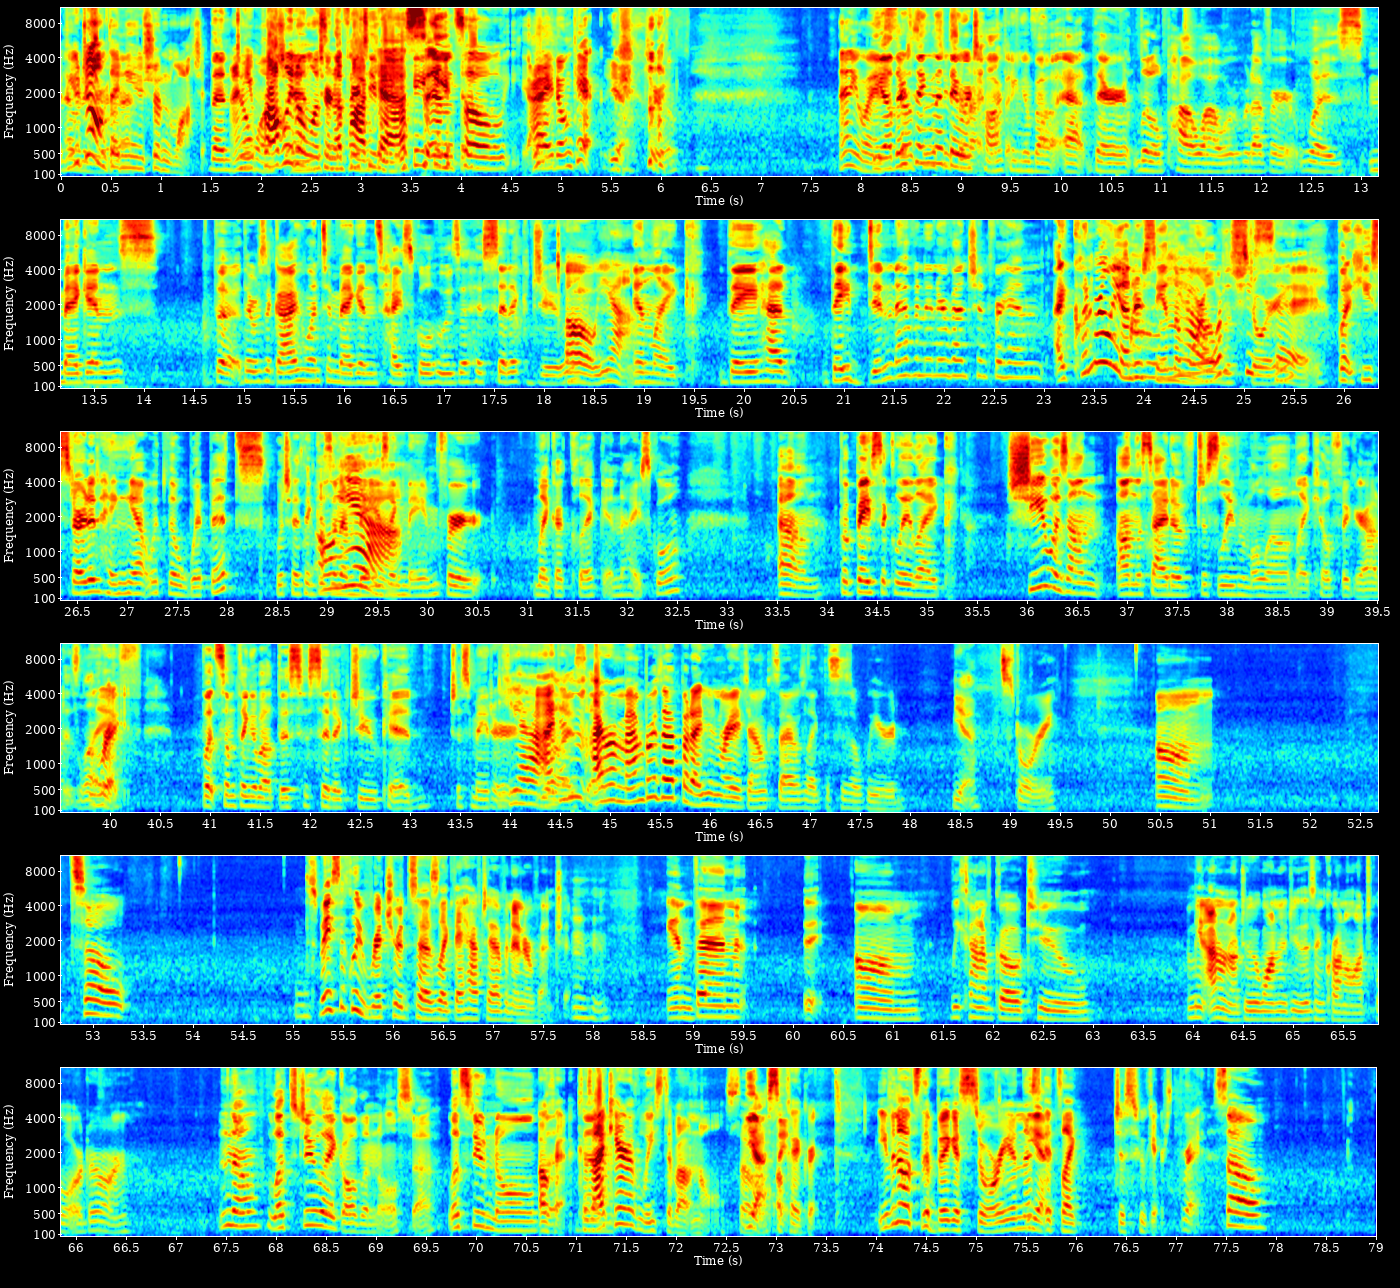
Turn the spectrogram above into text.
If I you don't, then that. you shouldn't watch it. Then and you probably don't listen to off your TV. podcasts, and so I don't care. Yeah, true. anyway, The other thing that they were talking about at their little powwow or whatever was Megan's. The there was a guy who went to Megan's high school who was a Hasidic Jew. Oh yeah. and like they had they didn't have an intervention for him. I couldn't really understand Oh, the moral What of the story. say? But he started hanging out with the Whippets, which I think is Oh, an yeah. amazing name for like a clique in high school. Um, but basically like she was on on the side of just leave him alone, like he'll figure out his life. Right. But something about this Hasidic Jew kid just made her yeah, I didn't. that- I remember that, but I didn't write it down because I was like, this is a weird yeah. story. Um. So. It's basically Richard says like they have to have an intervention. Mm-hmm. and then it- um we kind of go to i mean i don't know do we want to do this in chronological order or No, let's do like all the Noel stuff. Let's do Noel. the- okay because i care least about noel so Yeah, same. okay great even though it's the biggest story in this Yeah. it's like just who cares Right. so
